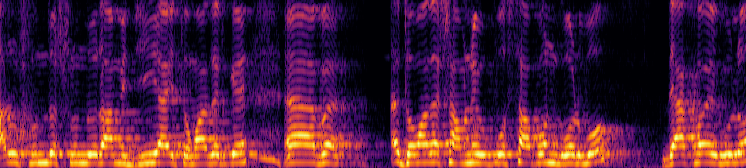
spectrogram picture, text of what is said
আরও সুন্দর সুন্দর আমি জিআই তোমাদেরকে তোমাদের সামনে উপস্থাপন করব। দেখো এগুলো।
